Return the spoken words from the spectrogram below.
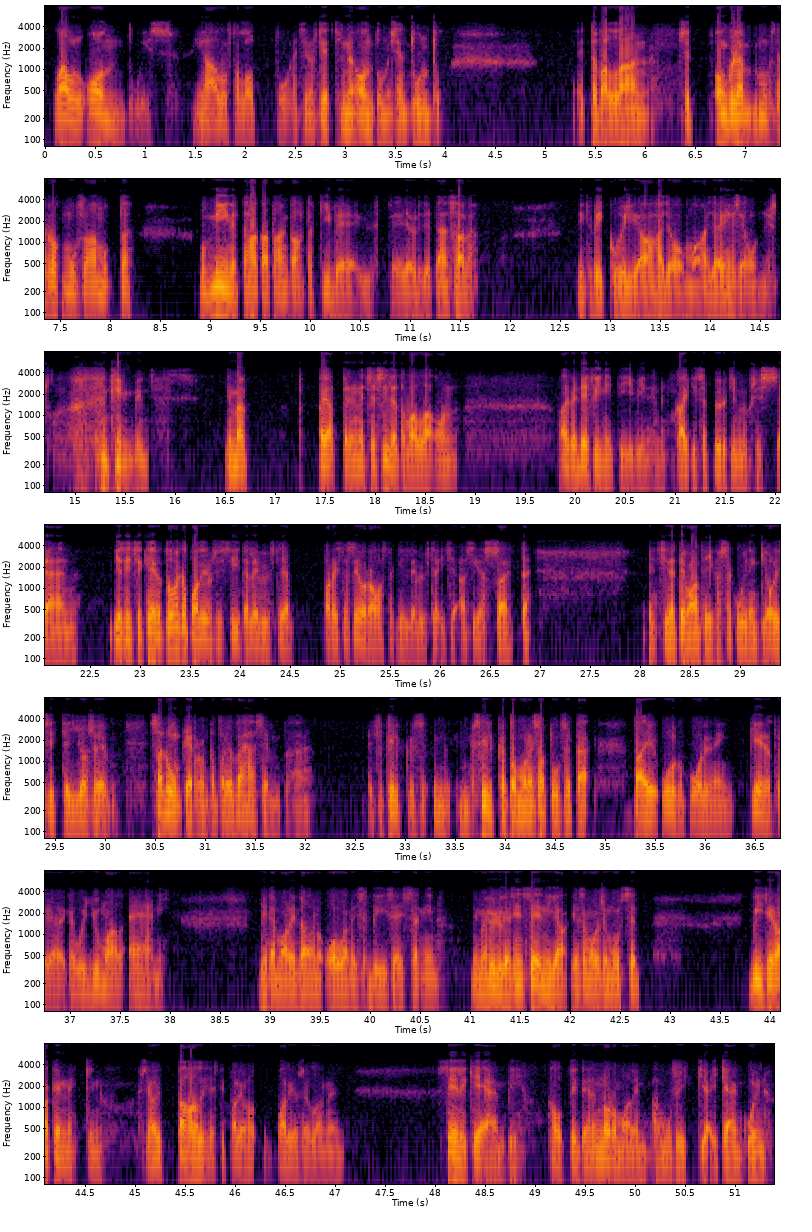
laulu ontuisi ihan alusta loppuun, että siinä on tietty sellainen ontumisen tuntu. Että tavallaan se on kyllä mun mielestä rockmusaa, mutta, mutta niin, että hakataan kahta kiveä yhteen ja yritetään saada niitä pikkuhiljaa hajoamaan ja eihän se onnistu. niin, niin, niin mä ajattelen, että se sillä tavalla on aika definitiivinen kaikissa pyrkimyksissään. Ja sitten se kertoo aika paljon siis siitä levystä ja parista seuraavastakin levystä itse asiassa, että, että siinä tematiikassa kuitenkin oli sitten jo se sadunkerronta paljon vähäisempää. Että se silkka, silkka tuommoinen satusetä tai ulkopuolinen kertoja, ikään kuin Jumal ääni, mitä mä olin tavannut olla niissä biiseissä, niin, niin mä hylkäsin sen ja, ja samoin se muista se biisirakennekin, se oli tahallisesti paljon, paljon sellainen selkeämpi. Haluttiin tehdä normaalimpaa musiikkia ikään kuin,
